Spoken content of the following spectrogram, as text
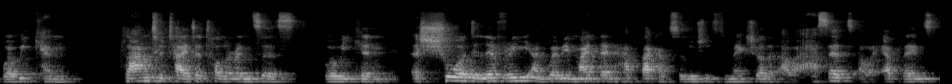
where we can plan to tighter tolerances, where we can assure delivery, and where we might then have backup solutions to make sure that our assets, our airplanes,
